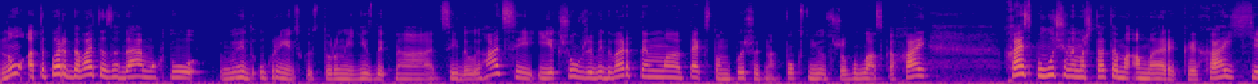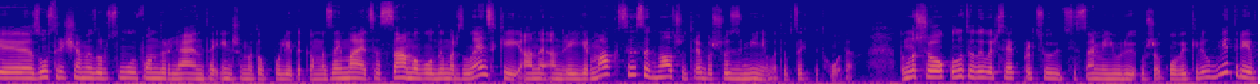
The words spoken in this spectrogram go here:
Ну, а тепер давайте згадаємо, хто від української сторони їздить на цій делегації. І якщо вже відвертим текстом пишуть на Fox News, що, будь ласка, хай. Хай Сполученими Штатами Америки, хай е, зустрічами з Урсулою фон дер Ляєн та іншими топ-політиками займається саме Володимир Зеленський, а не Андрій Єрмак. Це сигнал, що треба щось змінювати в цих підходах. Тому що коли ти дивишся, як працюють ці самі Юрій Ушаков і Кирил Дмитрієв,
